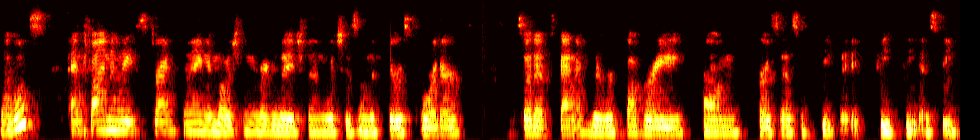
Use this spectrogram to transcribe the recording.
levels. And finally, strengthening emotion regulation, which is on the first order. So that's kind of the recovery um, process of PTSD.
